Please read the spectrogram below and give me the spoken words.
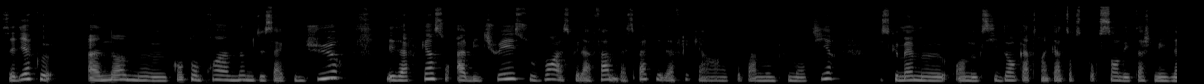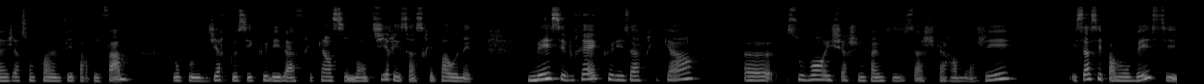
C'est-à-dire que un homme, euh, quand on prend un homme de sa culture, les Africains sont habitués souvent à ce que la femme, bah, c'est pas que les Africains, il hein, ne faut pas non plus mentir, puisque même euh, en Occident, 94% des tâches ménagères sont quand même faites par des femmes. Donc euh, dire que c'est que les Africains, c'est mentir et ça serait pas honnête. Mais c'est vrai que les Africains, souvent, ils cherchent une femme qui sache faire à manger, et ça, c'est pas mauvais, c'est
